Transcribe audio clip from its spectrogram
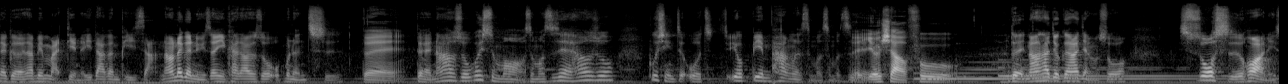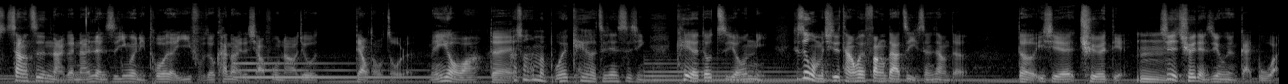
那个那边买点了一大份披萨，然后那个女生一看到就说：“我不能吃。”对对，然后说：“为什么？什么之类的？”他就说：“不行，这我又变胖了，什么什么之类的。”有小腹。对，然后他就跟他讲说：“说实话，你上次哪个男人是因为你脱了衣服之后看到你的小腹，然后就掉头走了？没有啊。”对，他说他们不会 care 这件事情，care 都只有你。就是我们其实常会放大自己身上的。的一些缺点，嗯，其实缺点是永远改不完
